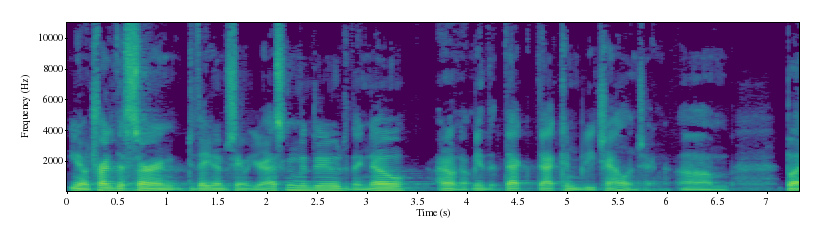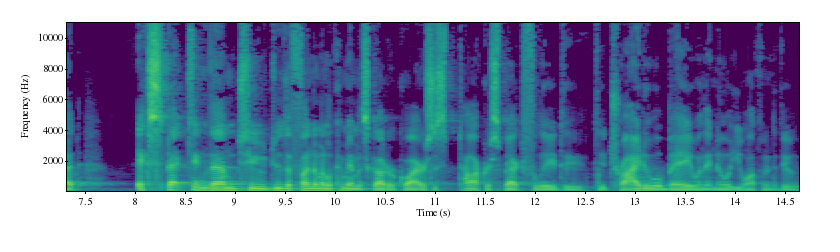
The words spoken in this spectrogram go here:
you know, try to discern do they understand what you're asking them to do? Do they know? I don't know. I mean, that, that, that can be challenging. Um, but expecting them to do the fundamental commandments God requires, to talk respectfully, to, to try to obey when they know what you want them to do.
